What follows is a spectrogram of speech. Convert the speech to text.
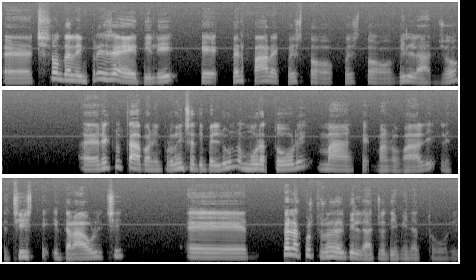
Eh, ci sono delle imprese edili che per fare questo, questo villaggio eh, reclutavano in provincia di Belluno muratori, ma anche manovali, elettricisti, idraulici, eh, per la costruzione del villaggio dei minatori.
